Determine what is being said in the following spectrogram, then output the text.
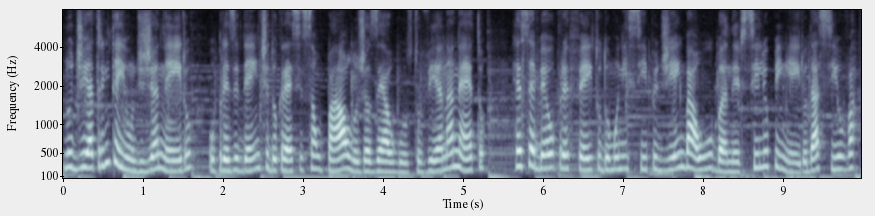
No dia 31 de janeiro, o presidente do Cresce São Paulo, José Augusto Viana Neto, recebeu o prefeito do município de Embaúba, Nercílio Pinheiro da Silva,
